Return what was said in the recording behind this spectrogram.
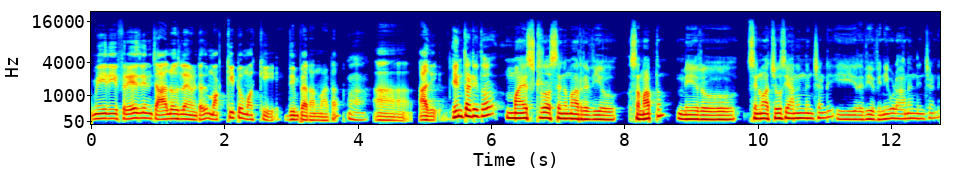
మీరు ఈ ఫ్రేజ్ విని చాలా రోజులే ఉంటుంది. మక్కి టు మక్కి దింపారనమాట. అది. ఇంతటితో మాఎస్ట్రో సినిమా రివ్యూ సమాప్తం. మీరు సినిమా చూసి ఆనందించండి ఈ రివ్యూ విని కూడా ఆనందించండి.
